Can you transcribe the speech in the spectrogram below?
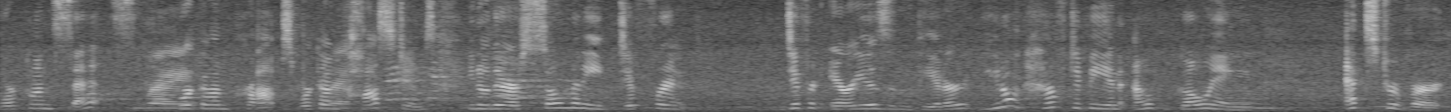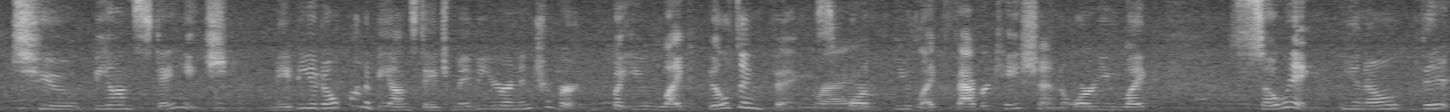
work on sets, Right. work on props, work on Right. costumes. You know, there are so many different different areas in theater. You don't have to be an outgoing extrovert to be on stage. Maybe you don't want to be on stage. Maybe you're an introvert, but you like building things, Right. or you like fabrication, or you like sewing. You know, there,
